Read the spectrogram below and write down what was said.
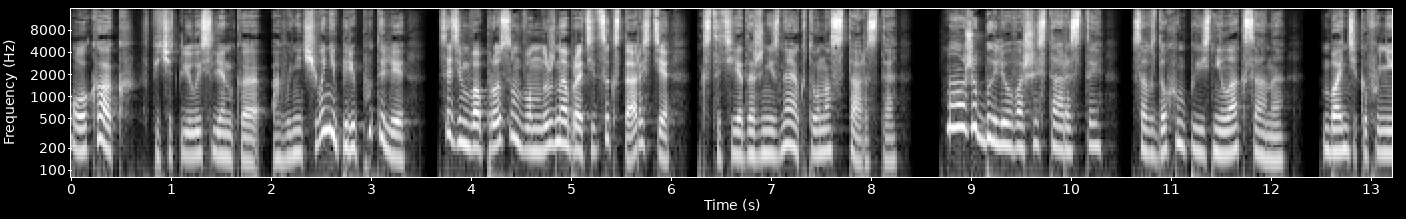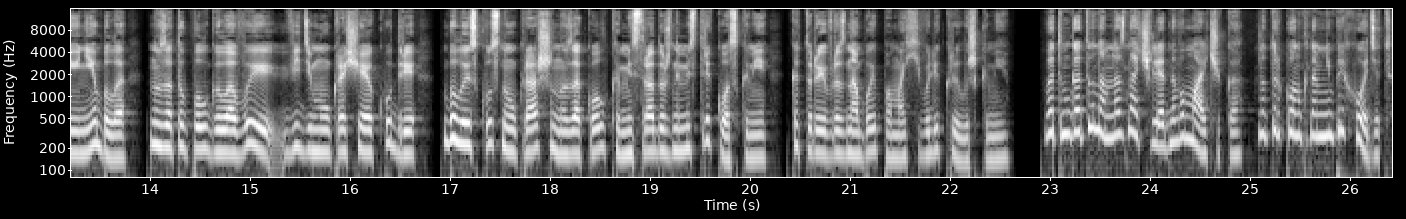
«О, как!» — впечатлилась Ленка. «А вы ничего не перепутали? С этим вопросом вам нужно обратиться к старости. Кстати, я даже не знаю, кто у нас староста». «Мы уже были у вашей старосты», — со вздохом пояснила Оксана. Бантиков у нее не было, но зато полголовы, видимо, укращая кудри, было искусно украшено заколками с радужными стрекозками, которые в разнобой помахивали крылышками. «В этом году нам назначили одного мальчика, но только он к нам не приходит».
